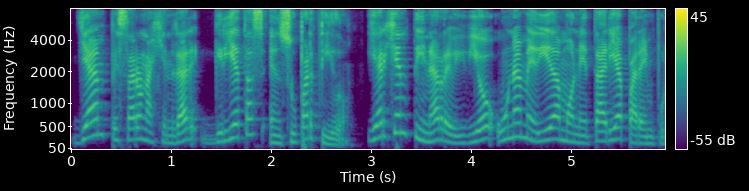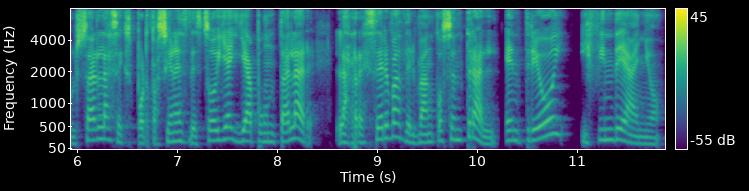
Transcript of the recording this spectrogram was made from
ya empezaron a generar grietas en su partido. Y Argentina revivió una medida monetaria para impulsar las exportaciones de soya y apuntalar las reservas del Banco Central. Entre hoy y fin de año,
